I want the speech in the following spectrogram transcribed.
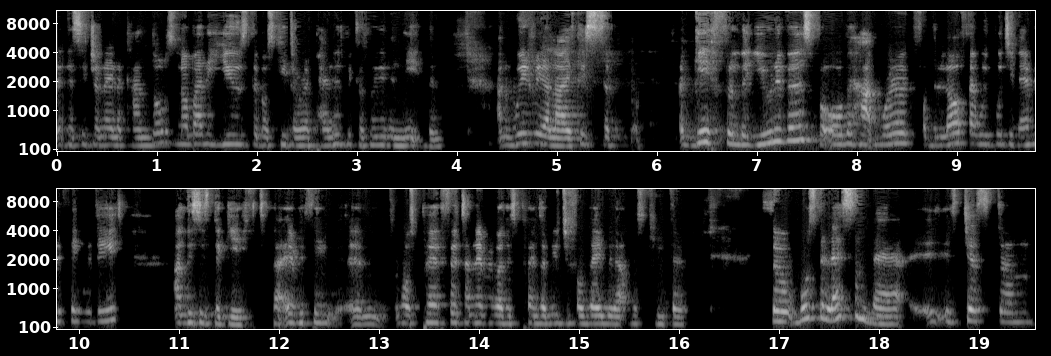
uh, the citronella candles. Nobody used the mosquito repellent because we didn't need them. And we realized this is a, a gift from the universe for all the hard work, for the love that we put in everything we did. And this is the gift that everything um, was perfect and everybody spent a beautiful day with without mosquito. So, what's the lesson there? It's just um,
